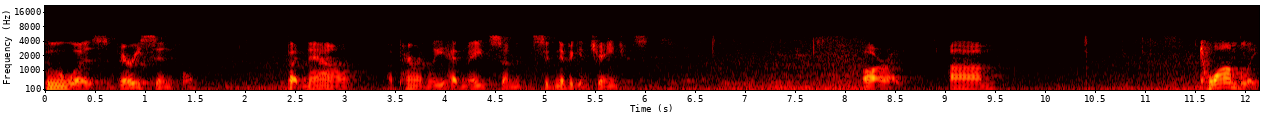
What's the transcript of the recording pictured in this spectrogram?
who was very sinful, but now apparently had made some significant changes. All right. Um, Twombly.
